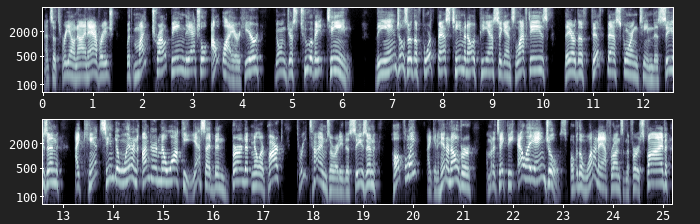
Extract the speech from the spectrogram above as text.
That's a 309 average, with Mike Trout being the actual outlier here, going just two of 18. The Angels are the fourth best team in OPS against lefties. They are the fifth best scoring team this season. I can't seem to win an under in Milwaukee. Yes, I've been burned at Miller Park three times already this season. Hopefully, I can hit an over. I'm going to take the LA Angels over the one and a half runs in the first five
